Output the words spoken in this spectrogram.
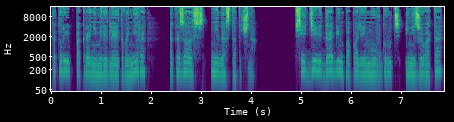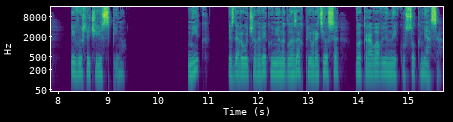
которой, по крайней мере для этого мира, оказалось недостаточно. Все девять дробин попали ему в грудь и низ живота и вышли через спину. Миг, и здоровый человек у нее на глазах превратился в окровавленный кусок мяса.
